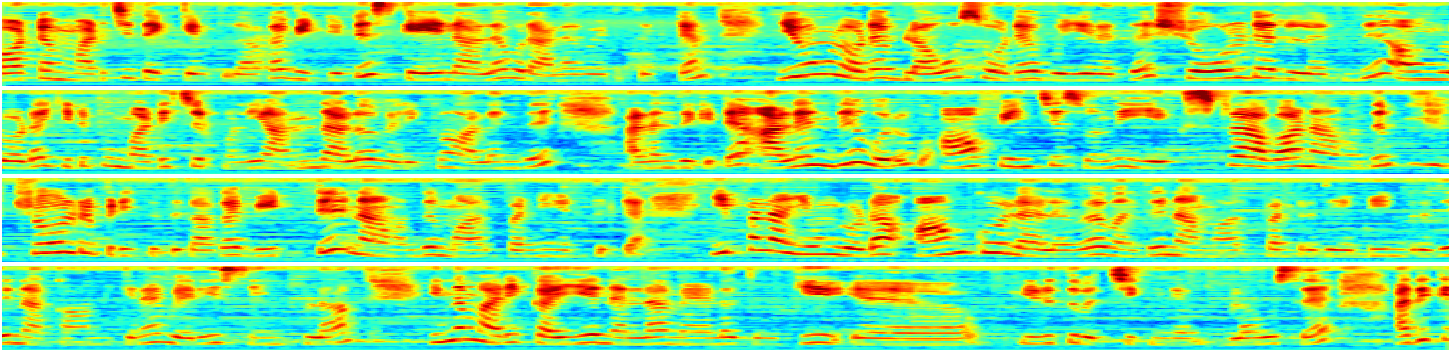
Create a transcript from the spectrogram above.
பாட்டம் மடித்து தைக்கிறதுக்காக விட்டுட்டு ஸ்கேலால் ஒரு அளவு எடுத்துக்கிட்டேன். இவங்களோட ப்ளவுஸோட உயரத்தை ஷோல்டர்லேருந்து அவங்களோட இடுப்பு மடிச்சிருக்கும் இல்லையா? அந்த அளவு வரைக்கும் அளந்து அளந்துக்கிட்டேன். அளந்து ஒரு ஆஃப் இன்ச்சஸ் வந்து எக்ஸ்ட்ராவாக நான் வந்து ஷோல்டர் பிடித்ததுக்காக விட்டு நான் வந்து மார்க் பண்ணி எடுத்துக்கிட்டேன். இப்போ நான் இவங்களோட ஆம்கோல் அளவை வந்து நான் மார்க் பண்ணுறது எப்படின்றது நான் காமிக்கிறேன். வெரி சிம்பிளாக இந்த மாதிரி கையை நல்லா மேலே தூக்கி இழுத்து வச்சுக்கோங்க ப்ளவுஸை அதுக்கு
